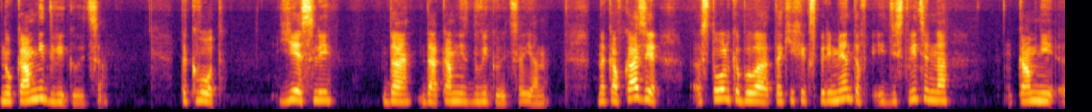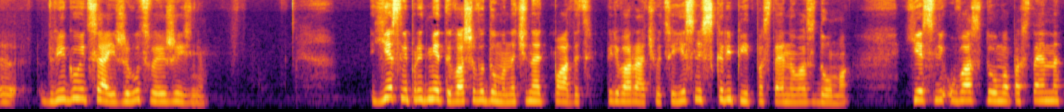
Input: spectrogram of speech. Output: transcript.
Но камни двигаются. Так вот, если... Да, да, камни двигаются, Яна. На Кавказе столько было таких экспериментов, и действительно камни э, двигаются и живут своей жизнью. Если предметы вашего дома начинают падать, переворачиваться, если скрипит постоянно у вас дома, если у вас дома постоянно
